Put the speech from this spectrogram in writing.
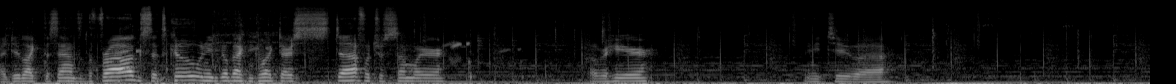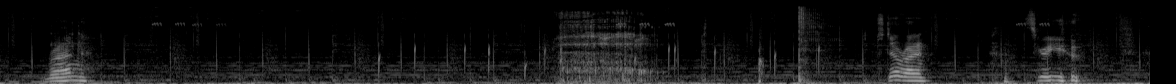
I do like the sounds of the frogs. That's cool. We need to go back and collect our stuff, which was somewhere over here. We need to uh, run. Still running. Screw you.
